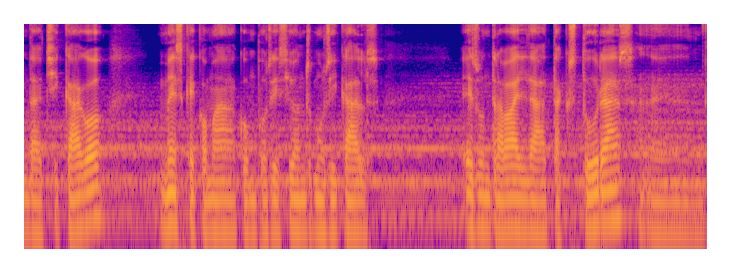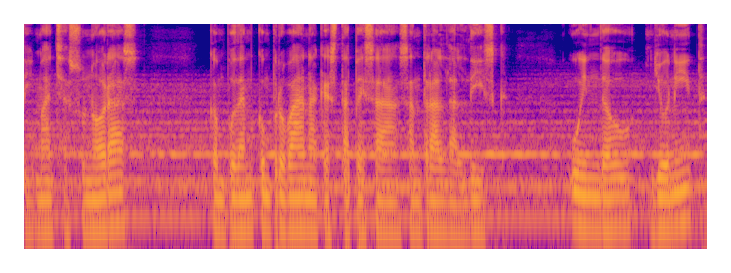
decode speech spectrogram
de Chicago, més que com a composicions musicals. És un treball de textures, eh, d'imatges sonores, com podem comprovar en aquesta peça central del disc, Window Unit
